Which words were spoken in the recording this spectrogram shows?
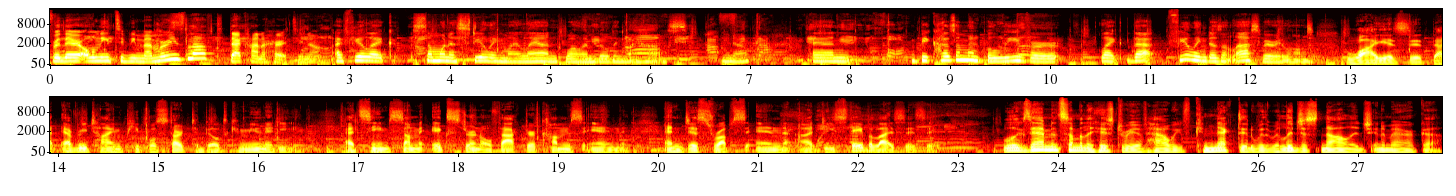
for there only to be memories left, that kind of hurts, you know? I feel like someone is stealing my land while I'm building my house, you know? And because I'm a believer, like that feeling doesn't last very long. Why is it that every time people start to build community, it seems some external factor comes in and disrupts and uh, destabilizes it? We'll examine some of the history of how we've connected with religious knowledge in America.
